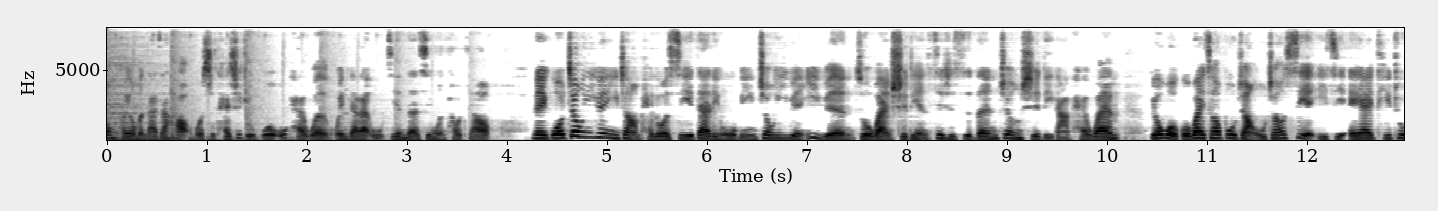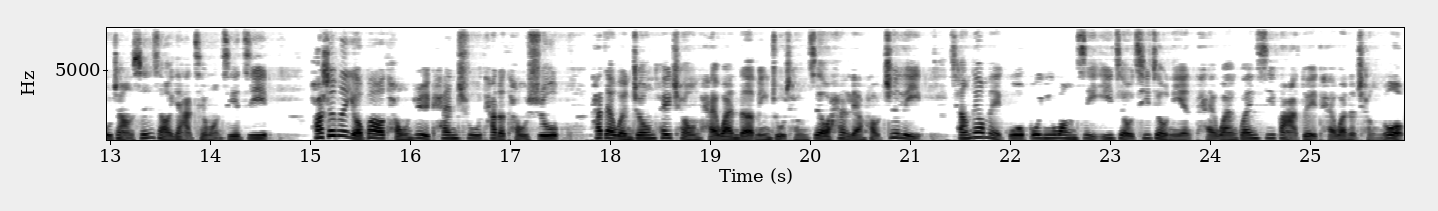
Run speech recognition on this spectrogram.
众朋友们，大家好，我是台视主播吴凯文，为您带来午间的新闻头条。美国众议院议长佩洛西带领五名众议院议员，昨晚十点四十四分正式抵达台湾，由我国外交部长吴钊燮以及 AIT 处长孙小雅前往接机。华盛顿邮报同日刊出他的投书，他在文中推崇台湾的民主成就和良好治理，强调美国不应忘记一九七九年台湾关系法对台湾的承诺。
